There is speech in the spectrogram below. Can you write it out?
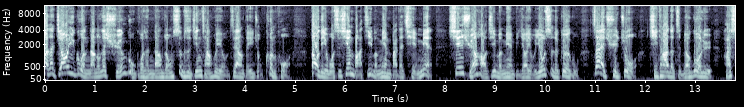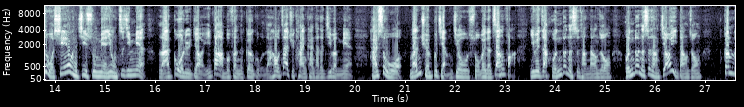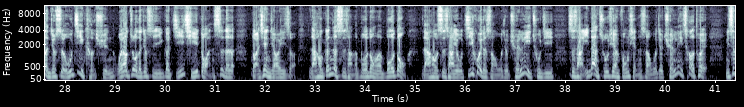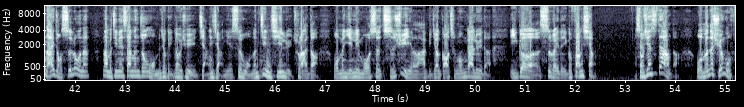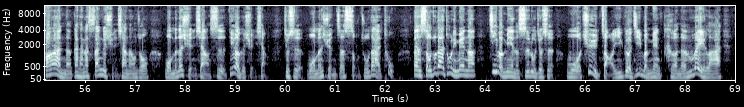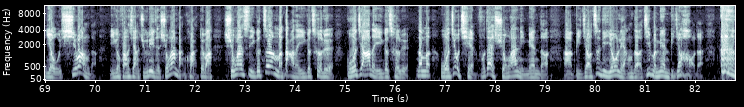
那在交易过程当中，在选股过程当中，是不是经常会有这样的一种困惑？到底我是先把基本面摆在前面，先选好基本面比较有优势的个股，再去做其他的指标过滤，还是我先用技术面、用资金面来过滤掉一大部分的个股，然后再去看一看它的基本面？还是我完全不讲究所谓的章法？因为在混沌的市场当中，混沌的市场交易当中。根本就是无迹可寻。我要做的就是一个极其短视的短线交易者，然后跟着市场的波动而波动，然后市场有机会的时候我就全力出击，市场一旦出现风险的时候我就全力撤退。你是哪一种思路呢？那么今天三分钟我们就给各位去讲一讲，也是我们近期捋出来的我们盈利模式持续以来比较高成功概率的一个思维的一个方向。首先是这样的。我们的选股方案呢？刚才那三个选项当中，我们的选项是第二个选项，就是我们选择守株待兔。但守株待兔里面呢，基本面的思路就是我去找一个基本面可能未来有希望的。一个方向，举个例子，雄安板块，对吧？雄安是一个这么大的一个策略，国家的一个策略。那么我就潜伏在雄安里面的啊，比较质地优良的、基本面比较好的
